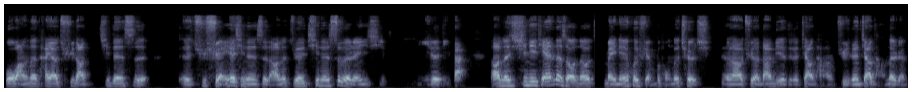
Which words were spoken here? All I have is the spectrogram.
国王呢，他要去到清真寺，呃，去选一个清真寺，然后呢，跟清真寺的人一起一个礼拜。然后呢，星期天的时候呢，每年会选不同的 church，然后去到当地的这个教堂，去跟教堂的人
